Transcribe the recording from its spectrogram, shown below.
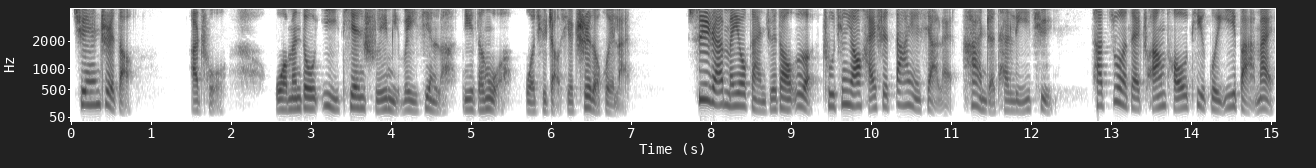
轩辕志道：“阿楚，我们都一天水米未进了，你等我，我去找些吃的回来。”虽然没有感觉到饿，楚清瑶还是答应下来，看着他离去。他坐在床头替鬼医把脉，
